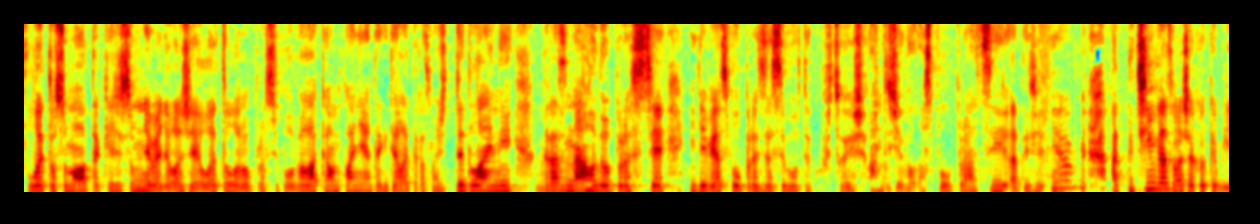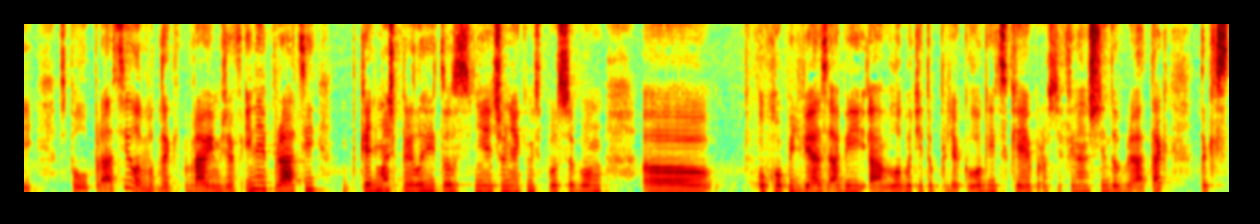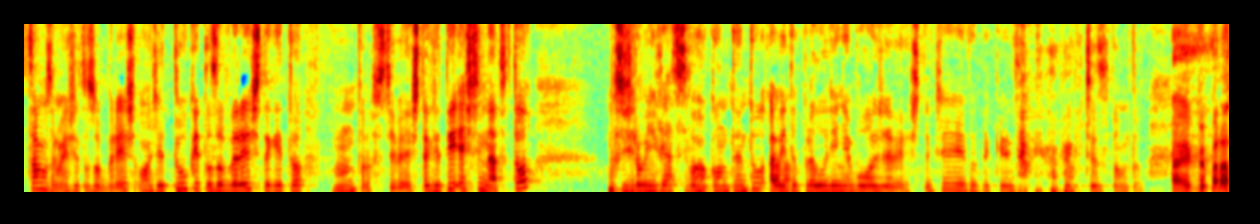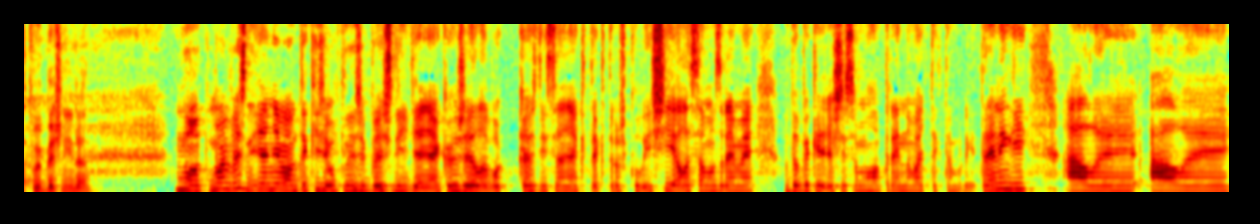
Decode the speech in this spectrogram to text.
leto som mala také, že som nevedela, že je leto, lebo proste bolo veľa kampania a tak ďalej. Teraz máš deadliny, teraz mm. náhodou proste ide viac spolupráci za sebou, tak už to je, že Andy, že veľa spolupráci a ty, že hm. ja, a ty čím viac máš ako keby spolupráci, lebo mm-hmm. tak vravím, že v inej práci, keď máš príležitosť niečo nejakým spôsobom uh, uchopiť viac, aby, a, lebo ti to príde ako logické, proste finančne dobré a tak, tak samozrejme, že to zoberieš, lenže tu, keď to zoberieš, tak je to, hm, proste vieš. Takže ty ešte nad to musíš robiť viac svojho kontentu, aby ano. to pre ľudí nebolo, že vieš. Takže je to také zaujímavé občas v tomto. A jak vypadá tvoj bežný den? No, môj bežný, ja nemám taký, že úplne, že bežný deň, akože, lebo každý sa nejak tak trošku líši, ale samozrejme v dobe, keď ešte som mohla trénovať, tak tam boli tréningy, ale, ale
